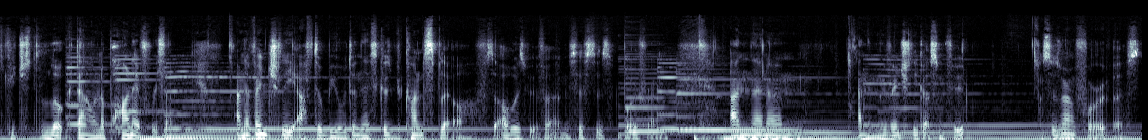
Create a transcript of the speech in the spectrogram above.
you could just look down upon everything. And eventually, after we all done this, because we kind of split off, so I was with uh, my sister's boyfriend, and then um, and then we eventually got some food. So there's around four of us,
